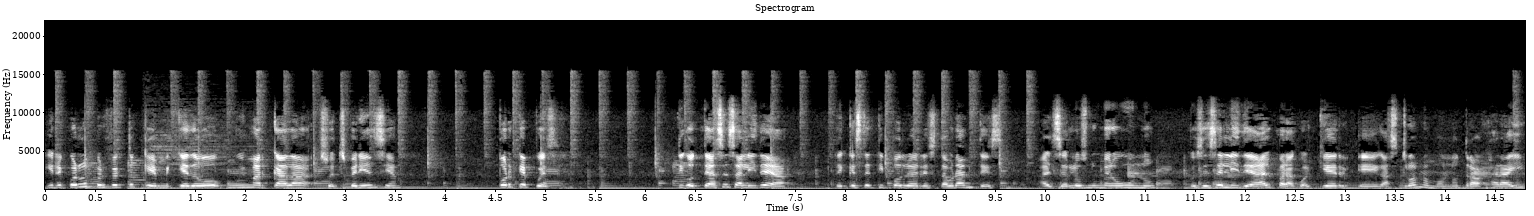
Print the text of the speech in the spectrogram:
Y recuerdo perfecto que me quedó muy marcada su experiencia, porque pues, digo, te haces a la idea de que este tipo de restaurantes, al ser los número uno, pues es el ideal para cualquier eh, gastrónomo, ¿no? Trabajar ahí.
